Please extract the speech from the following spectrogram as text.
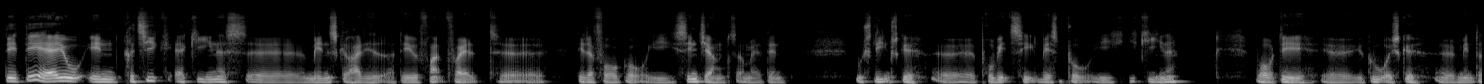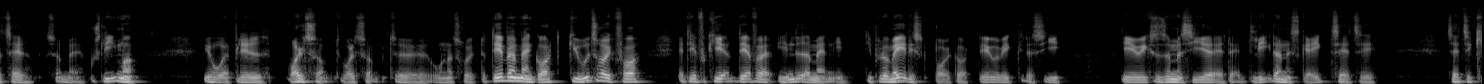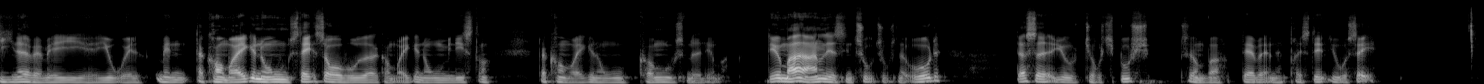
det, det er jo en kritik af Kinas øh, menneskerettigheder. Det er jo frem for alt øh, det, der foregår i Xinjiang, som er den muslimske øh, provins helt vestpå i, i Kina, hvor det øh, uguriske øh, mindretal, som er muslimer, jo er blevet voldsomt, voldsomt øh, undertrykt. Og det vil man godt give udtryk for, at det er forkert. Derfor indleder man en diplomatisk boykot. Det er jo vigtigt at sige. Det er jo ikke sådan, at man siger, at atleterne skal ikke tage til, tage til Kina og være med i, øh, i OL. Men der kommer ikke nogen statsoverhoveder, der kommer ikke nogen ministre, der kommer ikke nogen kongehusmedlemmer. Det er jo meget anderledes end 2008. Der sad jo George Bush, som var daværende præsident i USA,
